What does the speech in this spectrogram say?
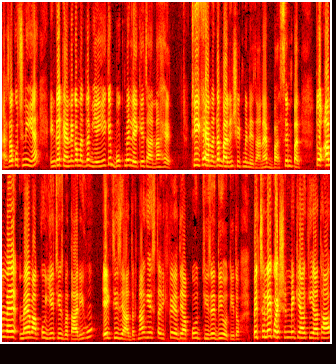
ऐसा कुछ नहीं है। इनका कहने का मतलब यही है कि बुक में लेके जाना है। ठीक है मतलब बैलेंस शीट में ले जाना है, बस सिंपल तो अब मैं मैम आपको ये चीज़ बता रही हूँ, एक चीज़ याद रखना कि इस तरीके का यदि आपको चीज़ें दी होती तो। पिछले क्वेश्चन में क्या किया था?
